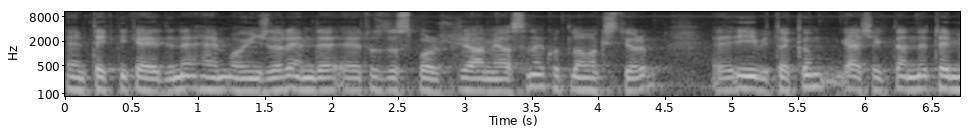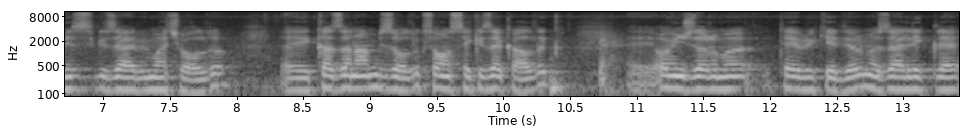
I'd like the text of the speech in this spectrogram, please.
hem teknik heyetini hem oyuncuları hem de Tuzla Spor camiasını kutlamak istiyorum. E, iyi bir takım. Gerçekten de temiz, güzel bir maç oldu. Kazanan biz olduk. Son 8'e kaldık. Oyuncularımı tebrik ediyorum. Özellikle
